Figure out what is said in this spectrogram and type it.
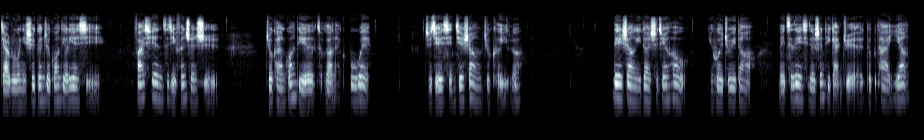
假如你是跟着光碟练习，发现自己分神时，就看光碟走到哪个部位，直接衔接上就可以了。练上一段时间后，你会注意到每次练习的身体感觉都不太一样。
